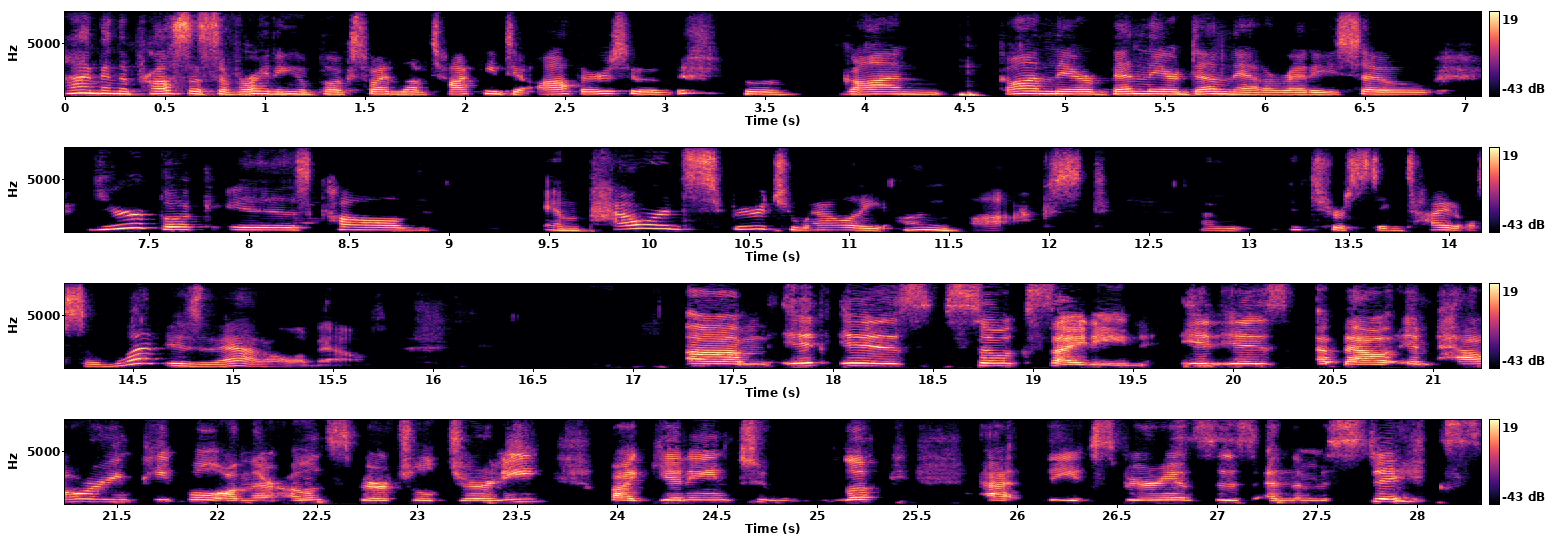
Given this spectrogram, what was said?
i'm in the process of writing a book so i love talking to authors who have who have gone gone there been there done that already so your book is called Empowered Spirituality Unboxed. An interesting title. So, what is that all about? Um, it is so exciting. It is about empowering people on their own spiritual journey by getting to look at the experiences and the mistakes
